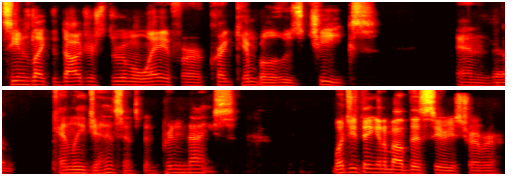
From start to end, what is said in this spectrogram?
seems like the Dodgers threw him away for Craig Kimbrel, who's cheeks. And Yep. Kenley Jansen's been pretty nice. What you thinking about this series, Trevor?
